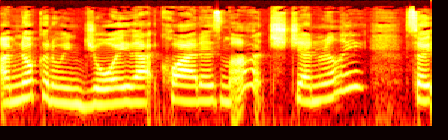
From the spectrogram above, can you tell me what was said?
I'm not going to enjoy that quite as much generally. So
